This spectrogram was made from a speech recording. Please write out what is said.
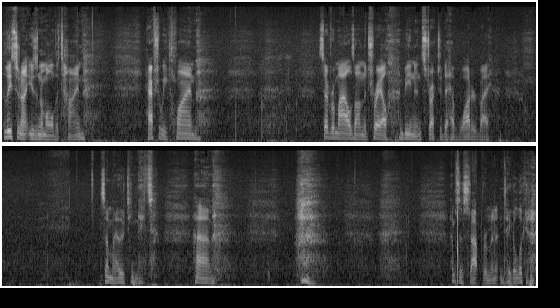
At least they're not using them all the time. After we climb several miles on the trail, I'm being instructed to have water by some of my other teammates. Um, I'm just gonna stop for a minute and take a look at a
